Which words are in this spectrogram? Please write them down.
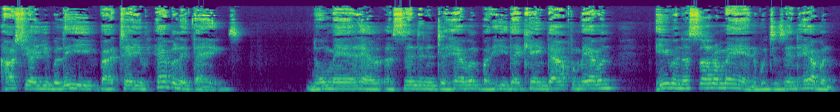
how shall you believe if I tell you of heavenly things? No man hath ascended into heaven but he that came down from heaven, even the Son of Man which is in heaven.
